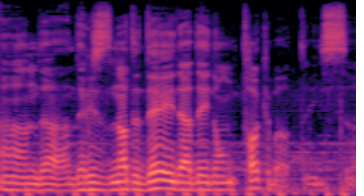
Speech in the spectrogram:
and uh, there is not a day that they don't talk about this, uh,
